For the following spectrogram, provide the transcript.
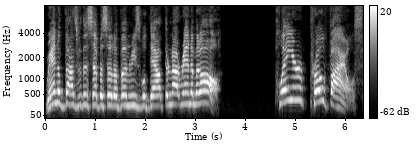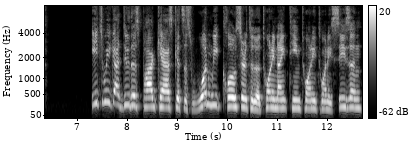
Random thoughts for this episode of Unreasonable Doubt. They're not random at all. Player profiles. Each week I do this podcast gets us one week closer to the 2019 2020 season.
